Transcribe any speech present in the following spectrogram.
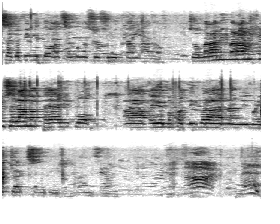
sa gabing ito at sa mga susunod pang araw. So maraming maraming po salamat. Kaya niyo po ah, kayo mapaglingkuran ng Limay Church sa gabing ito. Maraming salamat. Amen.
